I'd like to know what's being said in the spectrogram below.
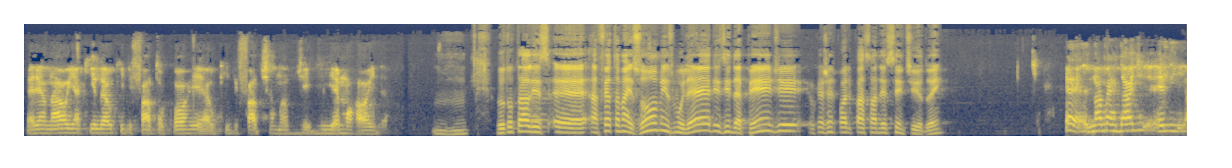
perianal e aquilo é o que de fato ocorre, é o que de fato chamamos de, de hemorroida. Uhum. Doutor Thales, é, afeta mais homens, mulheres, independe? O que a gente pode passar nesse sentido, hein? É, na verdade, ele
